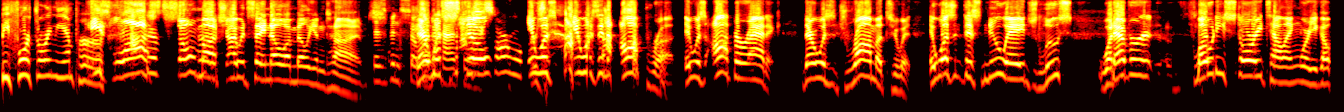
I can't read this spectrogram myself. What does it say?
before throwing the Emperor. He's lost so much. I would say no a million times. There's been so There much was casting. still- Star Wars. It was it was an opera. It was operatic. There was drama to it. It wasn't this new age loose whatever floaty storytelling where you go,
